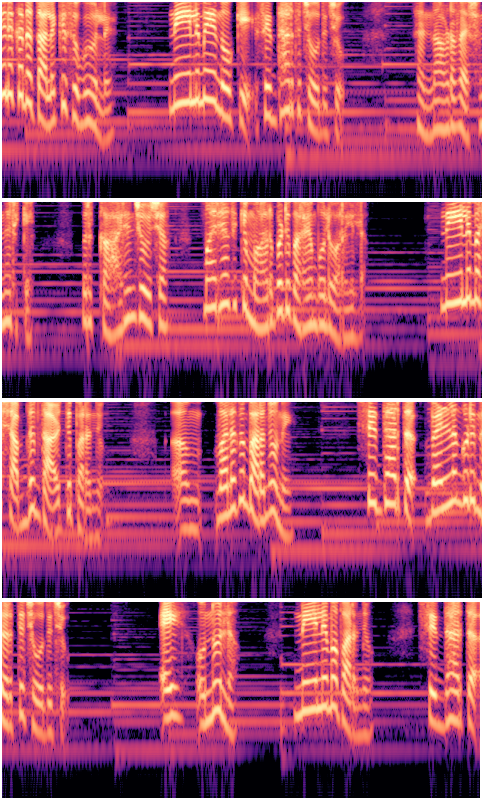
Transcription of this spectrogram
നിനക്കത് തലയ്ക്ക് സുഖമല്ലേ? നീലിമയെ നോക്കി സിദ്ധാർത്ഥ് ചോദിച്ചു എന്നാ അവിടെ വിശന്നിരിക്കെ? ഒരു കാര്യം ചോദിച്ചാ മര്യാദയ്ക്ക് മറുപടി പറയാൻ പോലും അറിയില്ല. നീലിമ ശബ്ദം താഴ്ത്തി പറഞ്ഞു "ഉം, വലതും പറഞ്ഞോ നീ? സിദ്ധാർത്ഥ് വെള്ളം കൂടി നിർത്തി ചോദിച്ചു ഏയ് ഒന്നുമില്ല. നീലിമ പറഞ്ഞു സിദ്ധാർത്ഥ്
